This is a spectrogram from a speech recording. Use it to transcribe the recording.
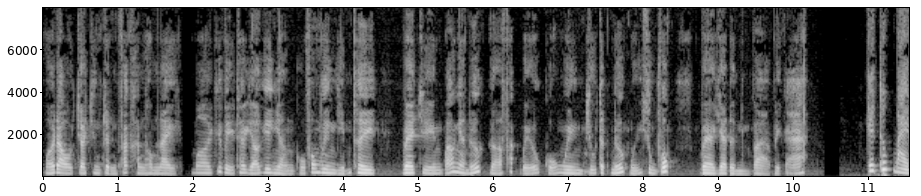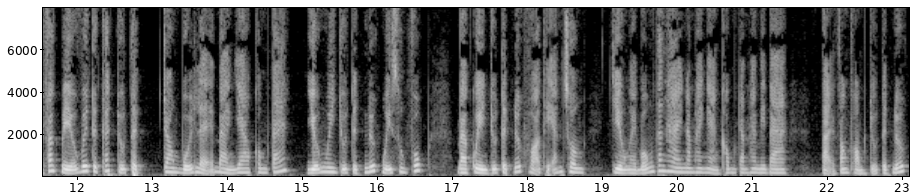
Mở đầu cho chương trình phát hành hôm nay, mời quý vị theo dõi ghi nhận của phóng viên Diễm Thi về chuyện báo nhà nước gỡ phát biểu của nguyên Chủ tịch nước Nguyễn Xuân Phúc về gia đình và Việt Á. Kết thúc bài phát biểu với tư cách Chủ tịch trong buổi lễ bàn giao công tác giữa nguyên Chủ tịch nước Nguyễn Xuân Phúc và quyền Chủ tịch nước Võ Thị Ánh Xuân chiều ngày 4 tháng 2 năm 2023 tại văn phòng Chủ tịch nước.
